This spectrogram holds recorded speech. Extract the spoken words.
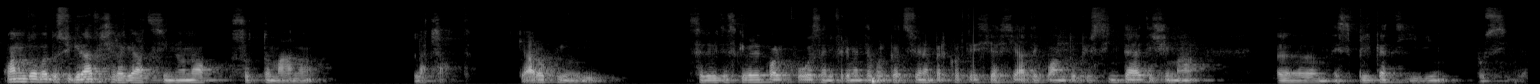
Quando vado sui grafici, ragazzi, non ho sotto mano la chat. Chiaro? Quindi, se dovete scrivere qualcosa in riferimento a qualche azione, per cortesia siate quanto più sintetici, ma eh, esplicativi possibile.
